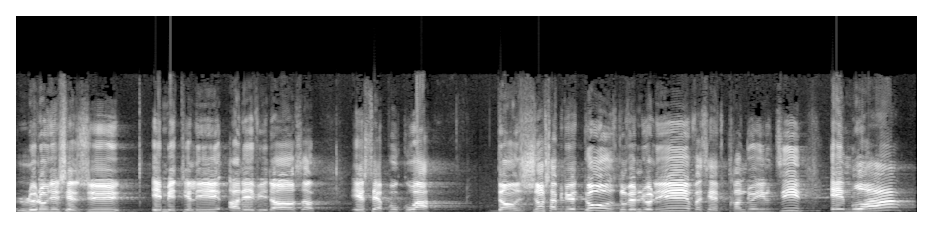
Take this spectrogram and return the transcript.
le nom de Jésus et mettez-le en évidence. Et c'est pourquoi, dans Jean chapitre 12, nous venons de lire, verset 32, il dit, Et moi,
